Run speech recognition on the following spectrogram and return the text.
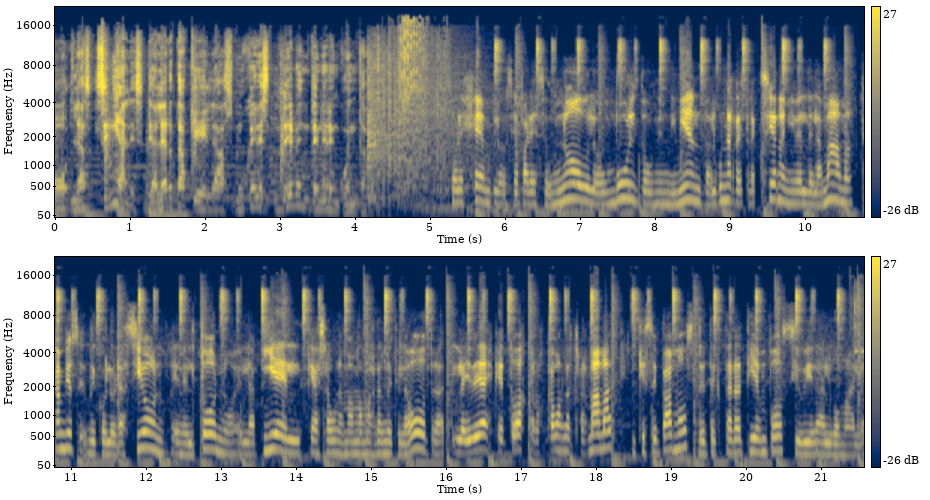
o las señales de alerta que las mujeres deben tener en cuenta? Por ejemplo, si aparece un nódulo, un bulto, un hundimiento, alguna retracción a nivel de la mama, cambios de coloración en el tono, en la piel, que haya una mama más grande que la otra. La idea es que todas conozcamos nuestras mamas y que sepamos detectar a tiempo si hubiera algo malo.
